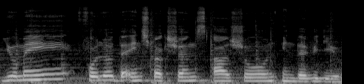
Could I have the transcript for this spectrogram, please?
you may follow the instructions as shown in the video.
